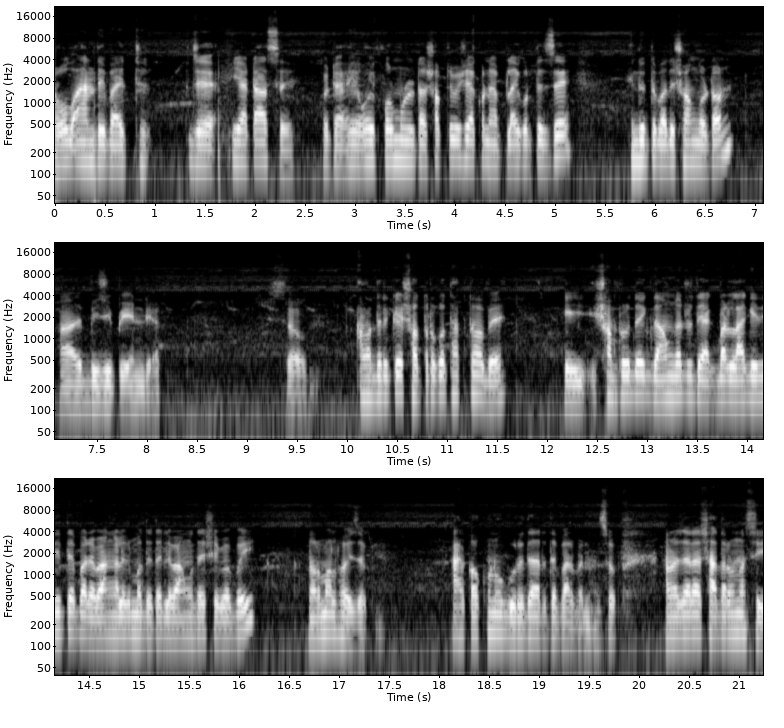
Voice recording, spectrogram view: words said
রোল অ্যান্ড ডিভাইড যে ইয়াটা আছে, ওইটা ওই ফর্মুলাটা সবচেয়ে বেশি এখন অ্যাপ্লাই করতেছে হিন্দুত্ববাদী সংগঠন আর বিজেপি ইন্ডিয়ার সো আমাদেরকে সতর্ক থাকতে হবে এই সাম্প্রদায়িক দাঙ্গা যদি একবার লাগিয়ে দিতে পারে বাঙালির মধ্যে, তাহলে বাংলাদেশ এভাবেই নর্মাল হয়ে যাবে। আর কখনো ঘুরে দাঁড়াতে পারবে না। সো আমরা যারা সাধারণ আছি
